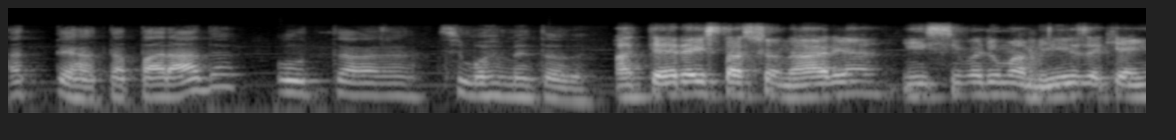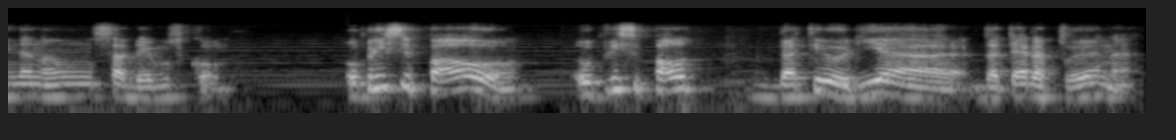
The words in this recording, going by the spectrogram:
a Terra tá parada ou tá se movimentando? A Terra é estacionária em cima de uma mesa que ainda não sabemos como. O principal, o principal da teoria da Terra plana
